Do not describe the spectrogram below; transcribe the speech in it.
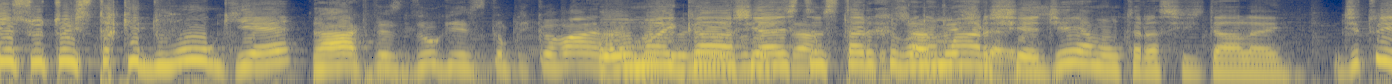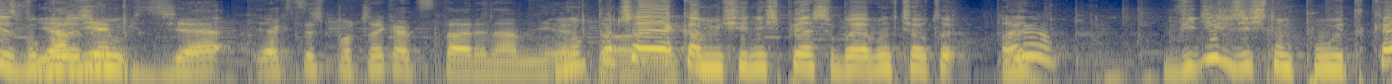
Jezu, to jest takie długie! Tak, to jest długie, jest skomplikowane. Oh no, my gosh, ja jestem stary chyba na Marsie. Gdzie ja mam teraz iść dalej? Gdzie tu jest w ogóle, Ja wiem żebym- gdzie, jak chcesz poczekać stary na mnie. No to- poczekam, mi się nie śpieszy, bo ja bym chciał to... Ale Serio? widzisz gdzieś tą płytkę?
